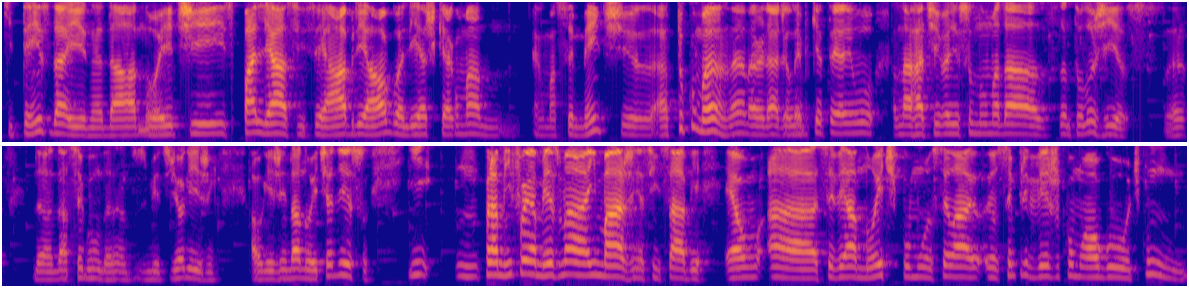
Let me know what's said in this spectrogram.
que tem isso daí, né, da noite espalhar, assim, você abre algo ali, acho que era uma, uma semente, a Tucumã, né, na verdade, eu lembro que até o, a narrativa isso numa das antologias, né, da, da segunda, né, dos mitos de origem, a origem da noite é disso, e Hum, para mim foi a mesma imagem, assim, sabe? É um, a, você vê a noite como, sei lá, eu, eu sempre vejo como algo, tipo um,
